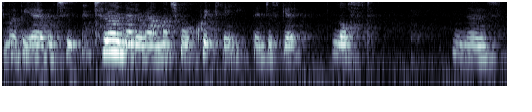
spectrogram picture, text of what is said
And we'll be able to turn that around much more quickly than just get lost in those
